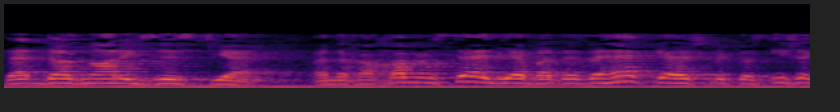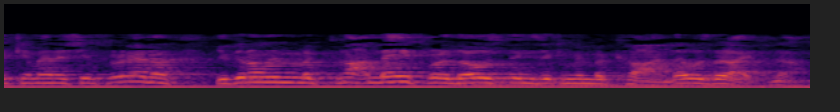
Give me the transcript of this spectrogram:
that does not exist yet. And the Chachamim said, yeah, but there's a hekesh because Isha Kimena Shifrena, you can only make for those things that can be Mekayim. That was right. No.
